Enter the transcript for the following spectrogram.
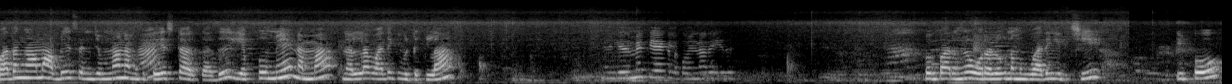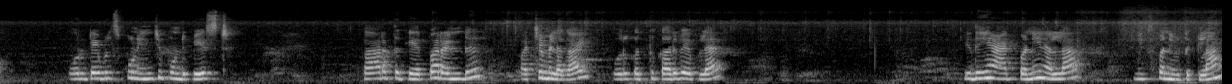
வதங்காமல் அப்படியே செஞ்சோம்னா நமக்கு டேஸ்ட்டாக இருக்காது. எப்போவுமே நம்ம நல்லா வதக்கி விட்டுக்கலாம். எனக்கு எதுவுமே கேட்கல கொஞ்ச நேரம் இப்போ பாருங்கள் ஓரளவுக்கு நமக்கு வதங்கிடுச்சு. இப்போது ஒரு டேபிள் ஸ்பூன் இஞ்சி பூண்டு பேஸ்ட் காரத்துக்கு ஏற்ப ரெண்டு பச்சை மிளகாய் ஒரு கொத்து கருவேப்பிலை இதையும் ஆட் பண்ணி நல்லா மிக்ஸ் பண்ணி விட்டுக்கலாம்.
